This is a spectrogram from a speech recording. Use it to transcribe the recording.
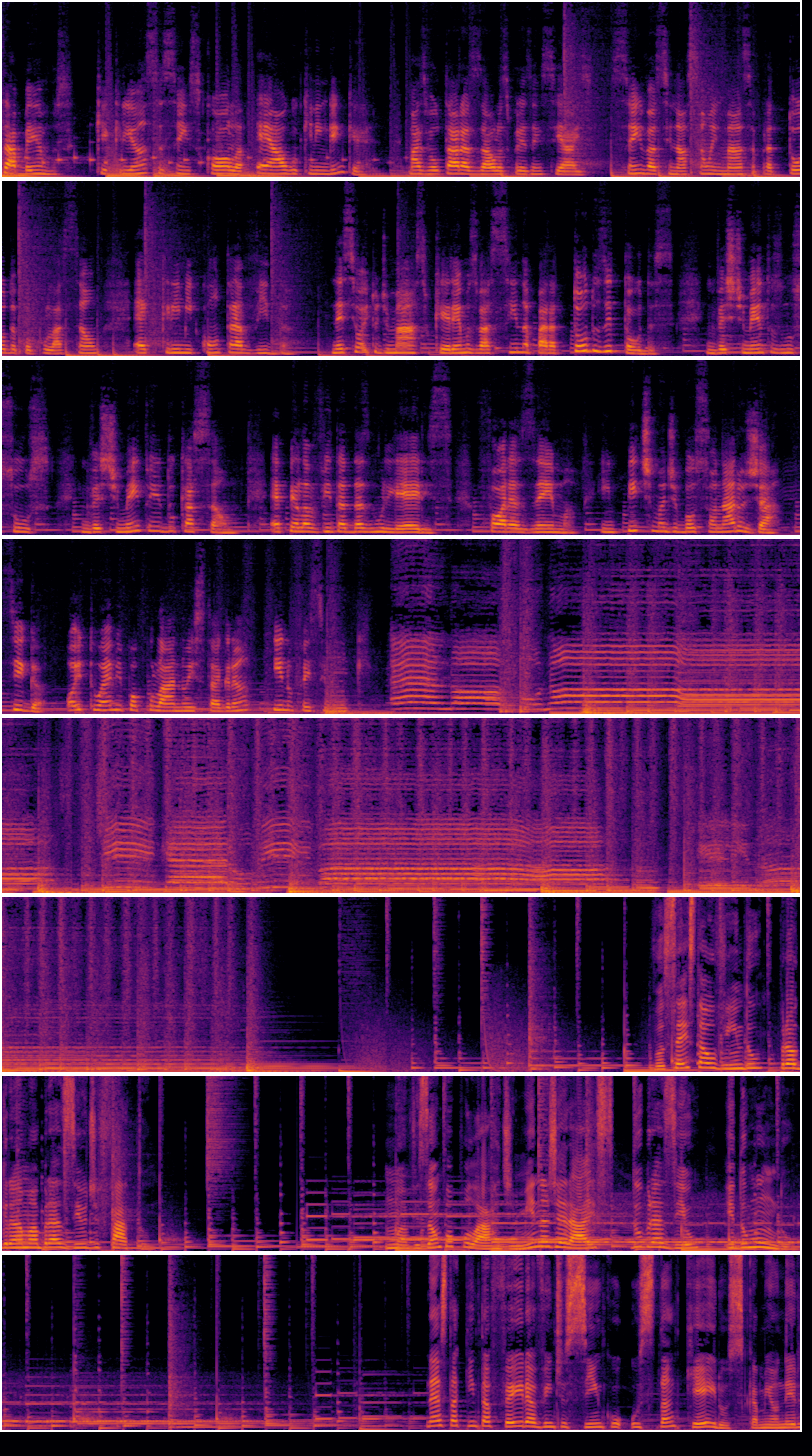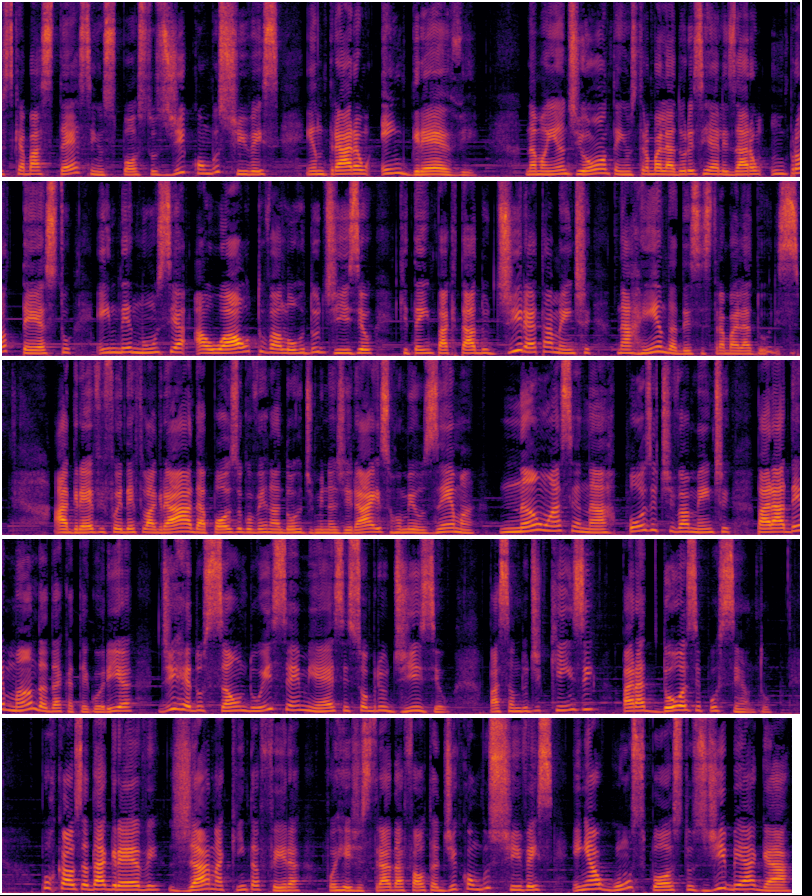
Sabemos que crianças sem escola é algo que ninguém quer, mas voltar às aulas presenciais sem vacinação em massa para toda a população é crime contra a vida. Nesse 8 de março, queremos vacina para todos e todas. Investimentos no SUS, investimento em educação. É pela vida das mulheres. Fora Zema, impeachment de Bolsonaro já. Siga 8M Popular no Instagram e no Facebook. Você está ouvindo programa Brasil de Fato. Uma visão popular de Minas Gerais, do Brasil e do mundo. Nesta quinta-feira, 25, os tanqueiros, caminhoneiros que abastecem os postos de combustíveis, entraram em greve na manhã de ontem, os trabalhadores realizaram um protesto em denúncia ao alto valor do diesel, que tem impactado diretamente na renda desses trabalhadores. A greve foi deflagrada após o governador de Minas Gerais, Romeu Zema, não acenar positivamente para a demanda da categoria de redução do ICMS sobre o diesel, passando de 15% para 12%. Por causa da greve, já na quinta-feira, foi registrada a falta de combustíveis em alguns postos de BH.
